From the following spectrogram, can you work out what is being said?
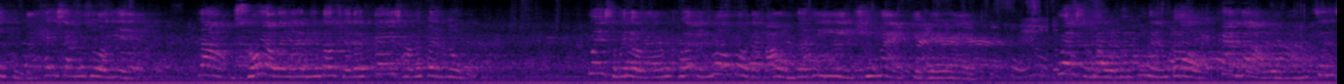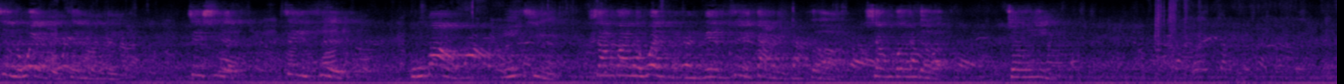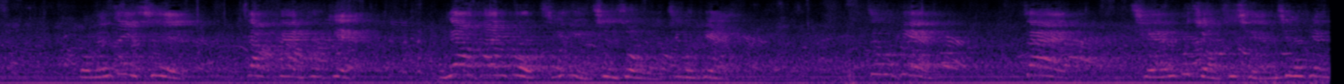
政府的黑箱作业，让所有的人民都觉得非常的愤怒。为什么有人可以默默的把我们的利益出卖给别人？为什么我们不能够看到我们真正的未来在哪里？这是这一次不贸引起相关的问题里面最大的一个相关的争议。我们这一次片，我们要拍一部集体制作的纪录片。纪录片在前不久之前，纪录片。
